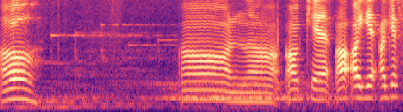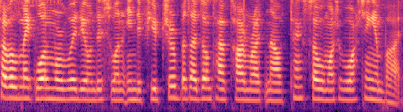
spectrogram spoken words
Oh! Oh no. Okay, I, I, get, I guess I will make one more video on this one in the future, but I don't have time right now. Thanks so much for watching and bye.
